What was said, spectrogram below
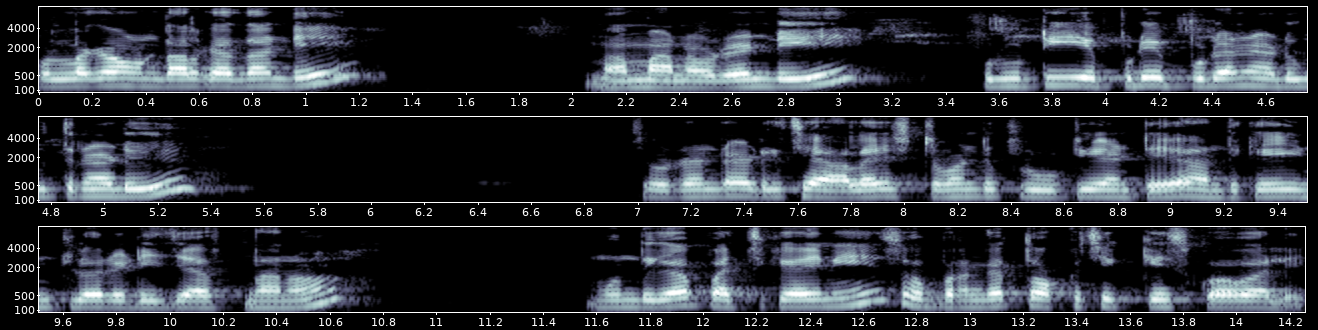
పుల్లగా ఉండాలి కదండి. మా మనవడండి ఫ్రూటీ ఎప్పుడు ఎప్పుడు అని అడుగుతున్నాడు. చూడండి వాడికి చాలా ఇష్టం అండి ఫ్రూటీ అంటే అందుకే ఇంట్లో రెడీ చేస్తున్నాను. ముందుగా పచ్చికాయని శుభ్రంగా తొక్క చెక్కేసుకోవాలి.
